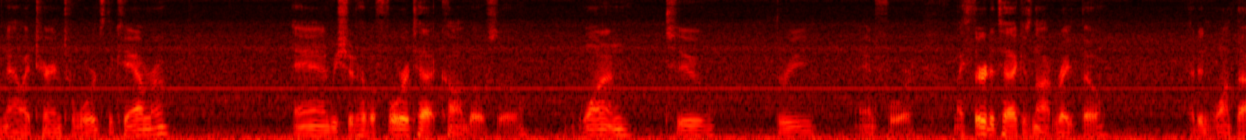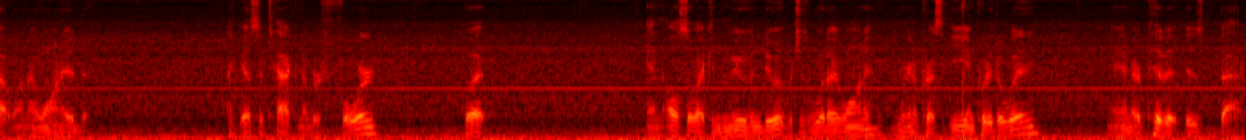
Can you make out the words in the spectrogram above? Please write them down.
Now I turn towards the camera. And we should have a four attack combo. So, one, two, three, and four. My third attack is not right though. I didn't want that one. I wanted, I guess, attack number four. But and also I can move and do it which is what I wanted. We're gonna press E and put it away. And our pivot is back.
